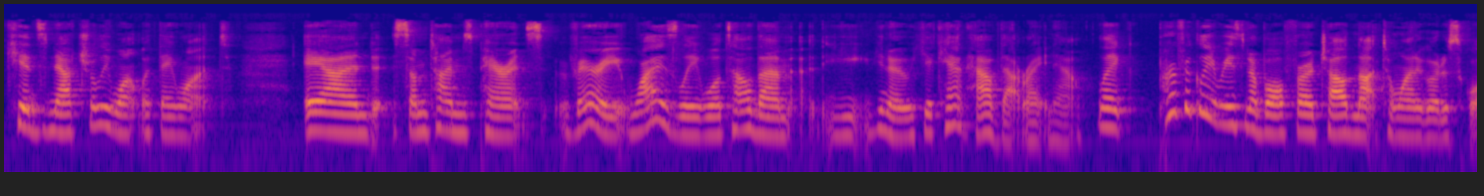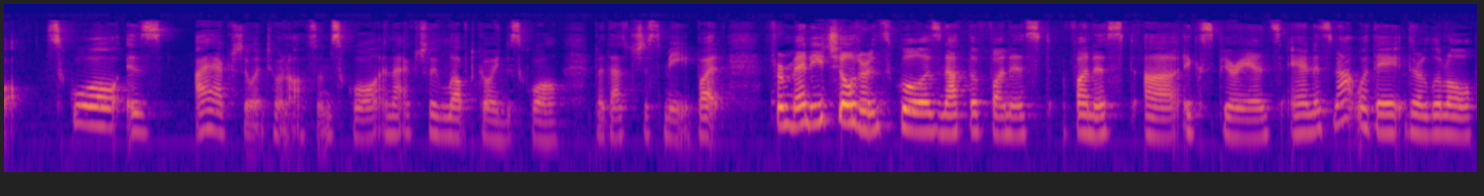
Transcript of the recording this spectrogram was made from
kids naturally want what they want. And sometimes parents very wisely will tell them, you, you, know, you can't have that right now. Like, perfectly reasonable for a child not to want to go to school. School is I actually went to an awesome school and I actually loved going to school, but that's just me. But for many children, school is not the funnest, funnest uh, experience, and it's not what they their little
